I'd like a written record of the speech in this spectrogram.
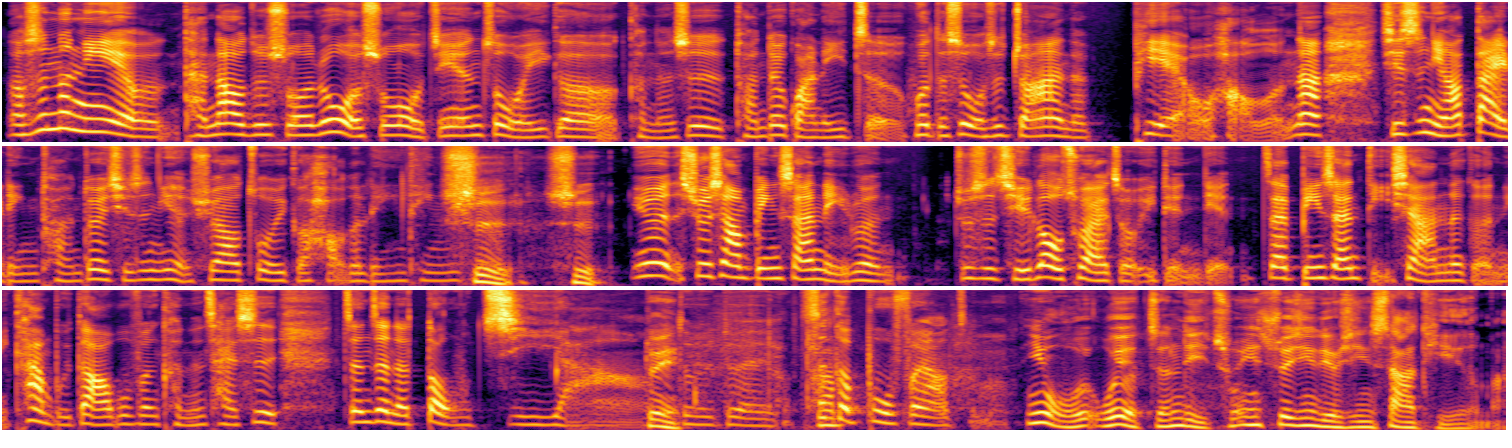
老师，那你也有谈到，就是说，如果说我今天作为一个可能是团队管理者，或者是我是专案的 PL 好了，那其实你要带领团队，其实你很需要做一个好的聆听者。是是，因为就像冰山理论。就是其实露出来只有一点点，在冰山底下那个你看不到的部分，可能才是真正的动机呀、啊，对对不对？这个部分要怎么？因为我我有整理出，因为最近流行萨提尔嘛，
